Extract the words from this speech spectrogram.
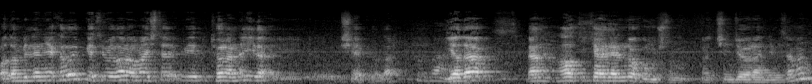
Adam birilerini yakalayıp getiriyorlar ona işte bir törenle ila- şey yapıyorlar. Kurban. Ya da ben halk hikayelerinde okumuştum Çince öğrendiğim zaman.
